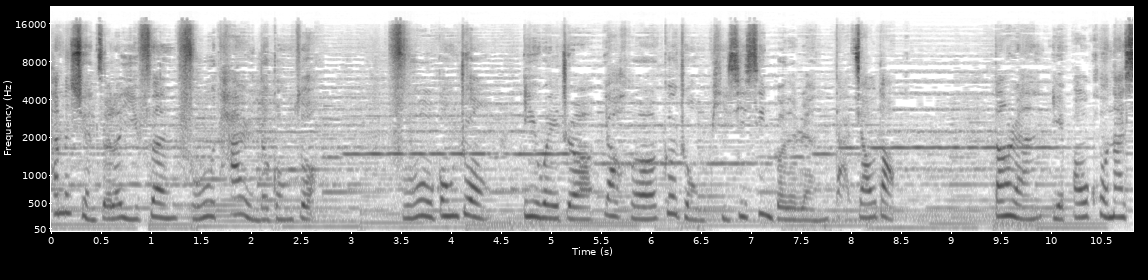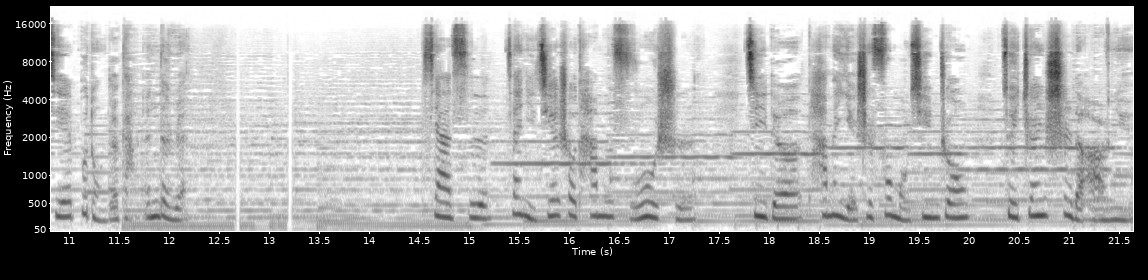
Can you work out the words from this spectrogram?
他们选择了一份服务他人的工作。服务公众意味着要和各种脾气性格的人打交道，当然也包括那些不懂得感恩的人。下次在你接受他们服务时，记得他们也是父母心中最珍视的儿女，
